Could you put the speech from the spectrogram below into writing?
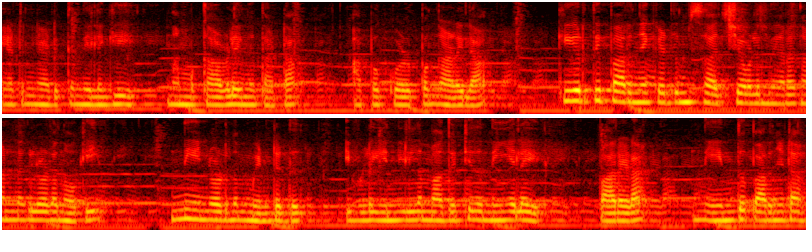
ഏട്ടനെ എടുക്കുന്നില്ലെങ്കിൽ നമുക്ക് അവളെ ഇന്ന് തട്ടാം. അപ്പോൾ കുഴപ്പം കാണില്ല. കീർത്തി പറഞ്ഞ കേട്ടതും സച്ചി അവളെ നിറ കണ്ണുകളോടെ നോക്കി. നീ എന്നോടൊന്നും മിണ്ടരുത്. ഇവളെ എന്നിൽ നിന്ന് അകറ്റിയത് നീയല്ലേ? പറയടാ നീ എന്തു പറഞ്ഞിട്ടാ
